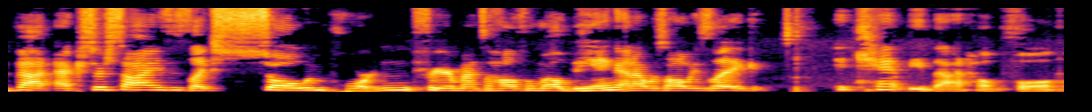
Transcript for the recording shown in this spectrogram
that exercise is like so important for your mental health and well being. And I was always like, it can't be that helpful.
